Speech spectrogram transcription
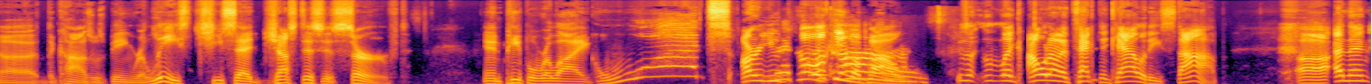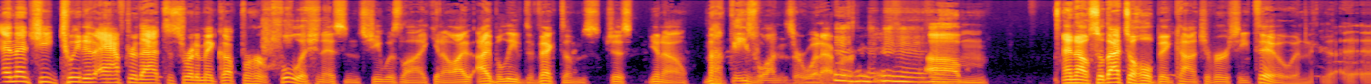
uh, the cause was being released. She said, "Justice is served," and people were like, "What are you That's talking about?" was like, like out on a technicality. Stop. Uh, and then and then she tweeted after that to sort of make up for her foolishness, and she was like, "You know, I I believe the victims, just you know, not these ones or whatever." Mhm, mhm. Um, and now so that's a whole big controversy too. And uh,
